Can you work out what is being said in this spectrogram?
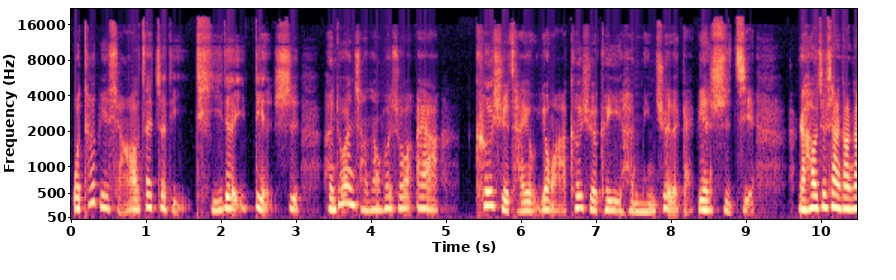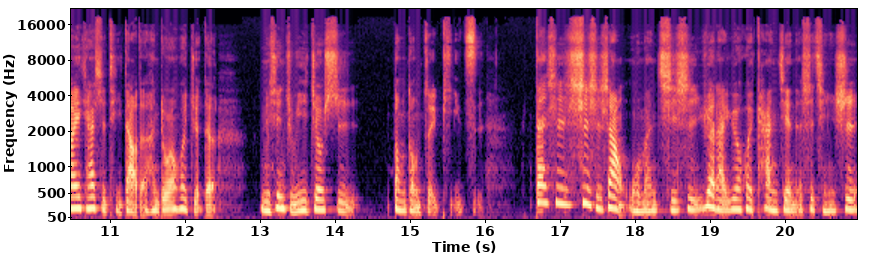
我特别想要在这里提的一点是，很多人常常会说：“哎呀。”科学才有用啊，科学可以很明确的改变世界。然后就像刚刚一开始提到的，很多人会觉得女性主义就是动动嘴皮子，但是事实上，我们其实越来越会看见的事情是，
